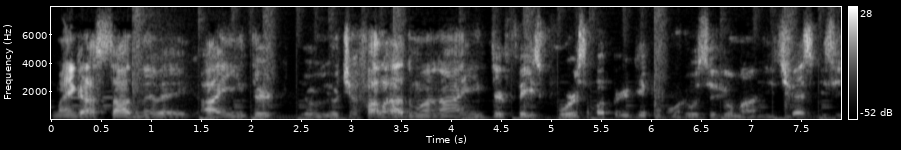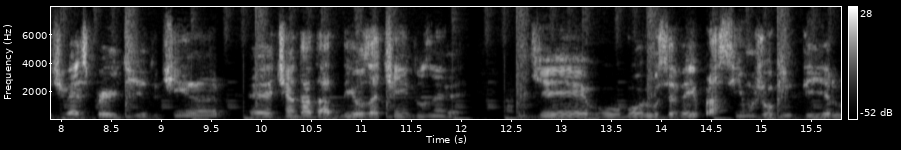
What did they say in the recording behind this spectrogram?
Mas é engraçado, né, velho? A Inter, eu, eu tinha falado, mano, a Inter fez força pra perder pro Borussia, viu, mano? E se tivesse, e se tivesse perdido, tinha, é, tinha dado adeus a Champions, né, velho? Porque o Borussia veio pra cima o jogo inteiro,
